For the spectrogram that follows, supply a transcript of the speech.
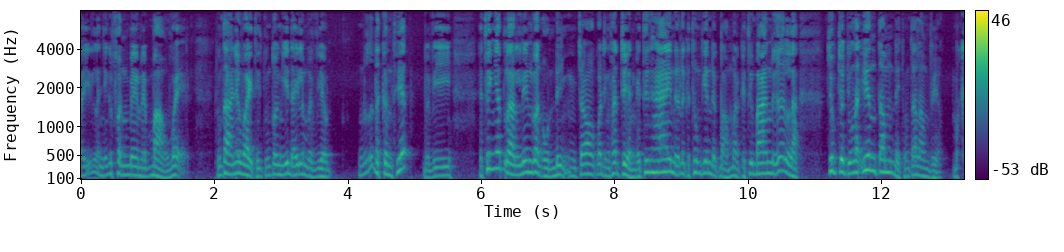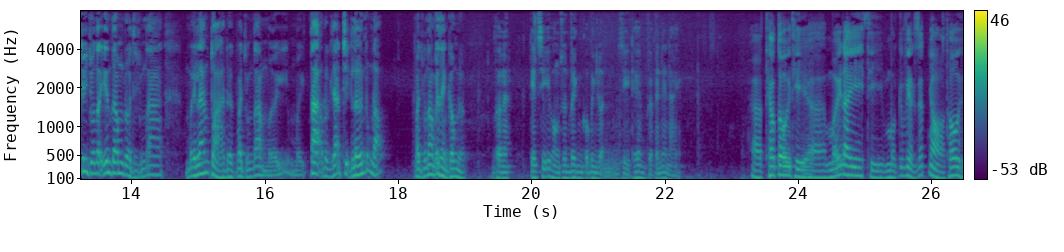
đấy là những cái phần mềm để bảo vệ chúng ta như vậy thì chúng tôi nghĩ đấy là một việc nó rất là cần thiết. Bởi vì cái thứ nhất là liên quan ổn định cho quá trình phát triển cái thứ hai nữa là cái thông tin được bảo mật cái thứ ba nữa là giúp cho chúng ta yên tâm để chúng ta làm việc. Mà khi chúng ta yên tâm rồi thì chúng ta mới lan tỏa được và chúng ta mới mới tạo được giá trị lớn trong đó và chúng ta mới thành công được. Vâng ạ. Tiến sĩ Hoàng Xuân Vinh có bình luận gì thêm về vấn đề này? À, theo tôi thì uh, mới đây thì một cái việc rất nhỏ thôi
